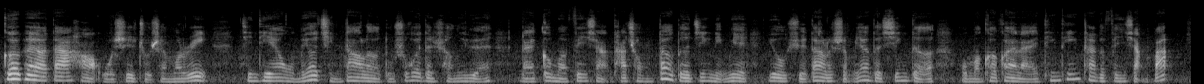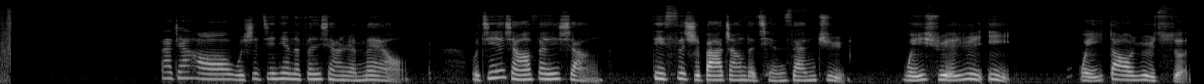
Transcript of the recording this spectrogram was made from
各位朋友，大家好，我是主持人 Marie。今天我们又请到了读书会的成员来跟我们分享他从《道德经》里面又学到了什么样的心得。我们快快来听听他的分享吧。大家好，我是今天的分享人 Mel。我今天想要分享第四十八章的前三句：“为学日益，为道日损，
